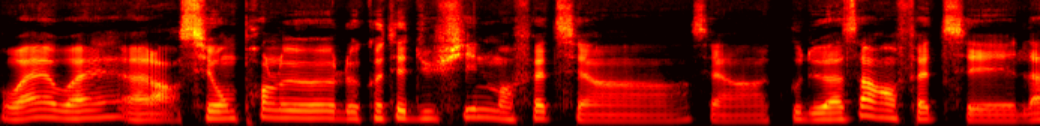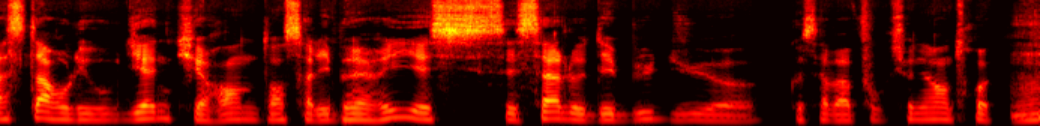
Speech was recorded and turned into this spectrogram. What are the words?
ouais, ouais. Alors, si on prend le, le côté du film, en fait, c'est un, c'est un coup de hasard. En fait, c'est la star hollywoodienne qui rentre dans sa librairie et c'est ça le début du euh, que ça va fonctionner entre eux. Mmh.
